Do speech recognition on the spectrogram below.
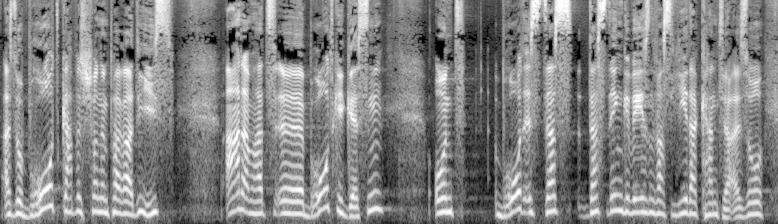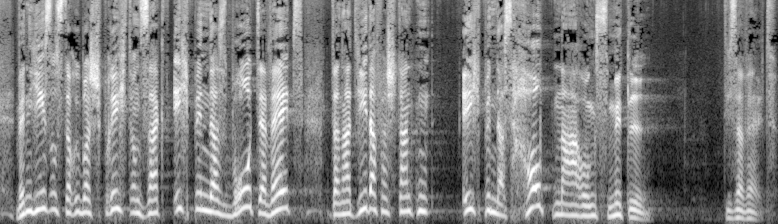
Also Brot gab es schon im Paradies. Adam hat äh, Brot gegessen und Brot ist das, das Ding gewesen, was jeder kannte. Also wenn Jesus darüber spricht und sagt, ich bin das Brot der Welt, dann hat jeder verstanden, ich bin das Hauptnahrungsmittel dieser Welt.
